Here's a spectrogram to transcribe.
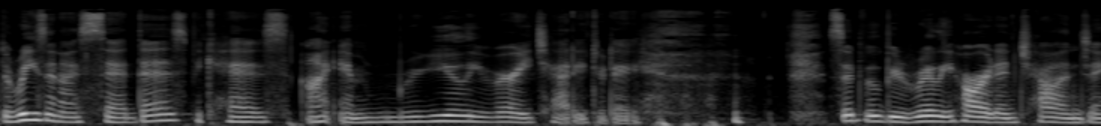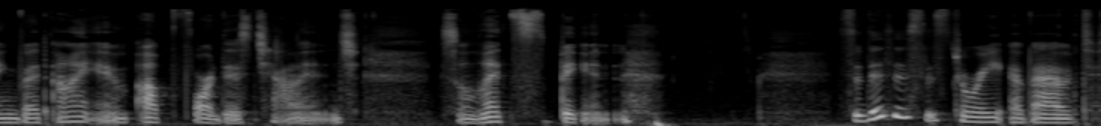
the reason I said this because I am really very chatty today. so it will be really hard and challenging, but I am up for this challenge. So let's begin. So, this is the story about,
